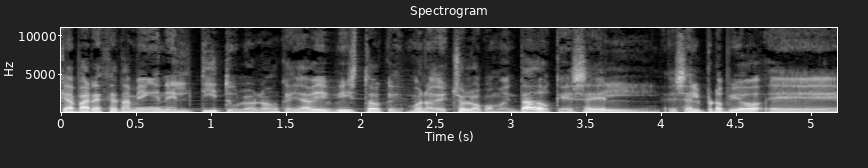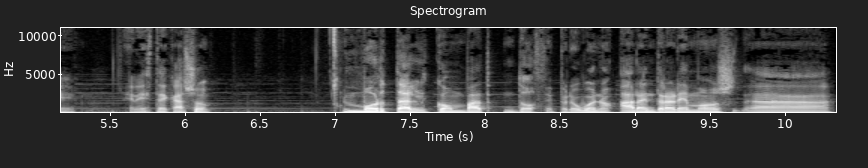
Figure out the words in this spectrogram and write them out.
que aparece también en el título, ¿no? Que ya habéis visto, que, bueno, de hecho lo he comentado, que es el, es el propio, eh, en este caso, Mortal Kombat 12. Pero bueno, ahora entraremos a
